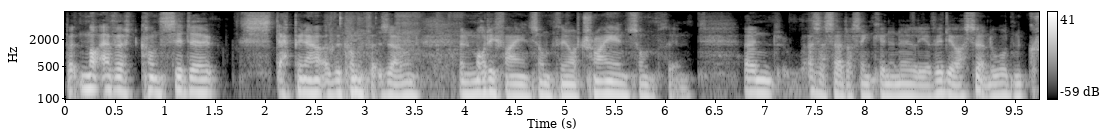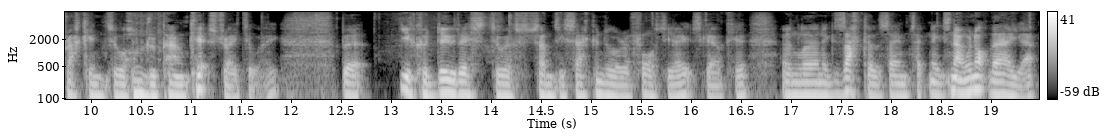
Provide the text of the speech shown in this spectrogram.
but not ever consider stepping out of the comfort zone and modifying something or trying something. And as I said, I think in an earlier video, I certainly wouldn't crack into a £100 kit straight away. But you could do this to a 72nd or a 48 scale kit and learn exactly the same techniques. Now, we're not there yet,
